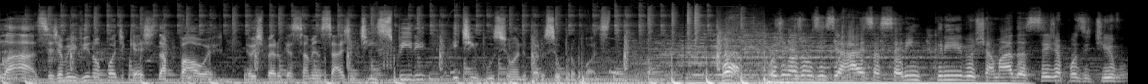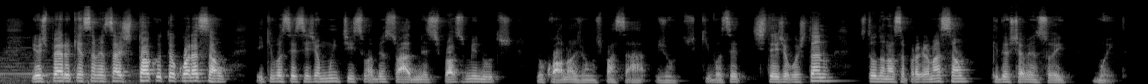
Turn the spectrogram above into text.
Olá, seja bem-vindo ao podcast da Power. Eu espero que essa mensagem te inspire e te impulsione para o seu propósito. Bom, hoje nós vamos encerrar essa série incrível chamada Seja Positivo e eu espero que essa mensagem toque o teu coração e que você seja muitíssimo abençoado nesses próximos minutos no qual nós vamos passar juntos. Que você esteja gostando de toda a nossa programação, que Deus te abençoe muito.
